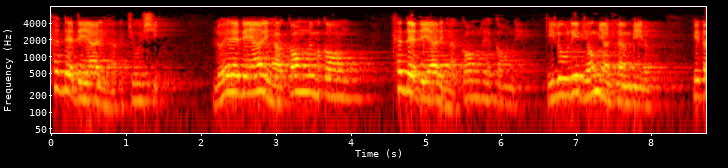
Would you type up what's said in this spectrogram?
ခက်တဲ့တရားတွေဟာအကျိုးရှိလွယ်တဲ့တရားတွေဟာကောင်းလည်းမကောင်းခက်တဲ့တရားတွေဟာကောင်းလည်းကောင်းတယ်ဒီလိုလေးပြောင်းပြန်လှန်ပြီးတော့ပိဿ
